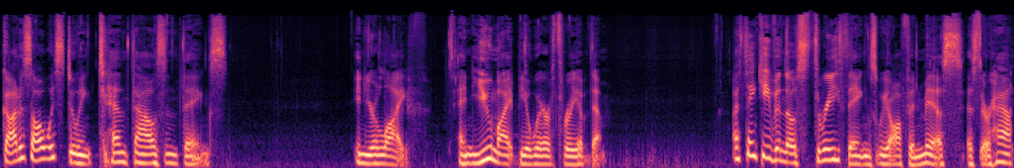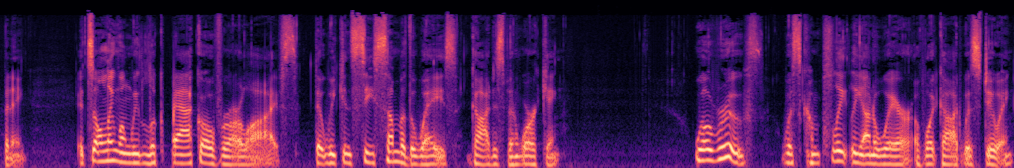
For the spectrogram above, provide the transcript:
God is always doing 10,000 things in your life, and you might be aware of three of them. I think even those three things we often miss as they're happening. It's only when we look back over our lives that we can see some of the ways God has been working. Well, Ruth was completely unaware of what God was doing.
